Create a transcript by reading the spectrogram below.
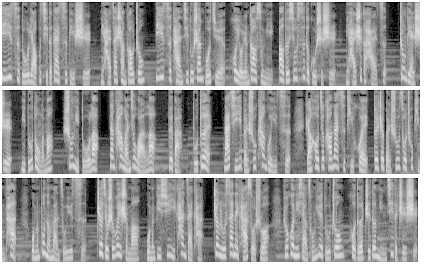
第一次读《了不起的盖茨比》时，你还在上高中；第一次看《基督山伯爵》或有人告诉你奥德修斯的故事时，你还是个孩子。重点是你读懂了吗？书你读了，但看完就完了，对吧？不对，拿起一本书看过一次，然后就靠那次体会对这本书做出评判。我们不能满足于此，这就是为什么我们必须一看再看。正如塞内卡所说，如果你想从阅读中获得值得铭记的知识，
